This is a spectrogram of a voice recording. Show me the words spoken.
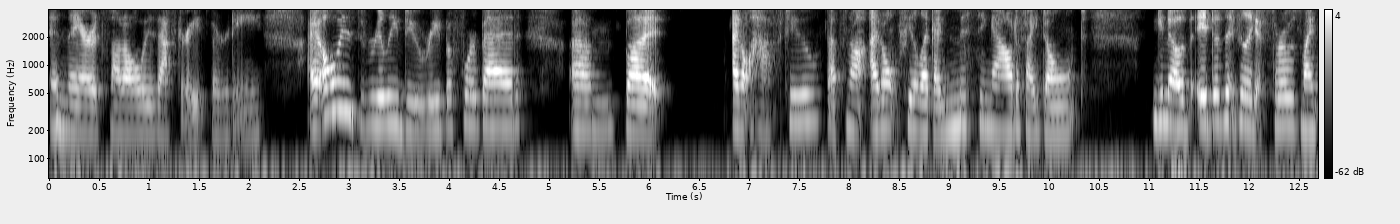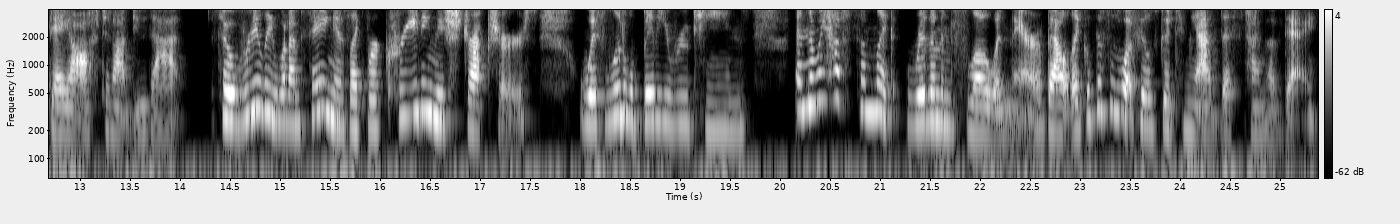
in there. It's not always after 8:30. I always really do read before bed, um, but I don't have to. That's not, I don't feel like I'm missing out if I don't. You know, it doesn't feel like it throws my day off to not do that. So, really, what I'm saying is like we're creating these structures with little bitty routines. And then we have some like rhythm and flow in there about like, this is what feels good to me at this time of day.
